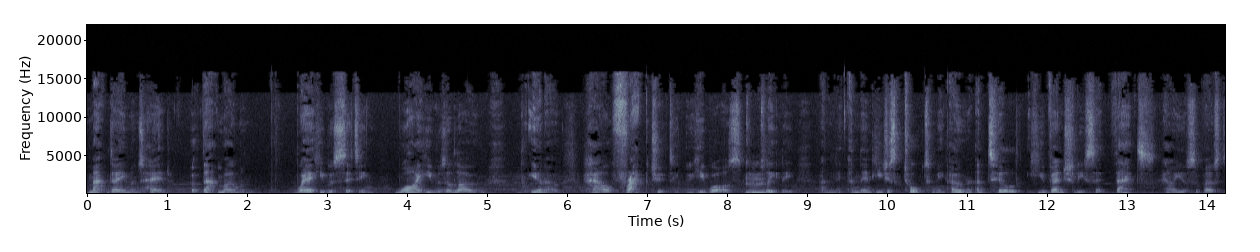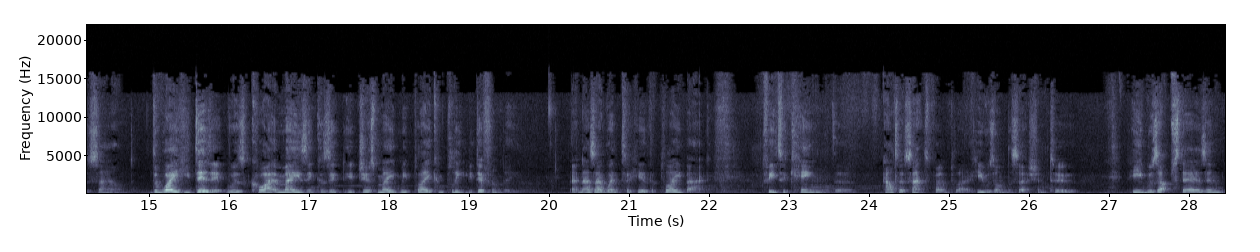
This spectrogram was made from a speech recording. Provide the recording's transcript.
Matt Damon's head at that moment. Where he was sitting why he was alone you know how fractured he- was Mm. completely. And and then he just talked to me over until he eventually said that's how you're supposed to sound. The way he did it was quite amazing because it, it just made me play completely differently. And as I went to hear the playback Peter King the alto saxophone player he was on the session too. He was upstairs in,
